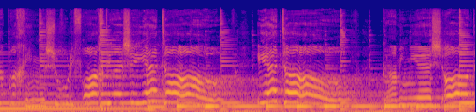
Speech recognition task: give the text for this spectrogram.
הפרחים ישובו לפרוח, תראה שיהיה טוב, יהיה טוב. גם אם יש עוד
